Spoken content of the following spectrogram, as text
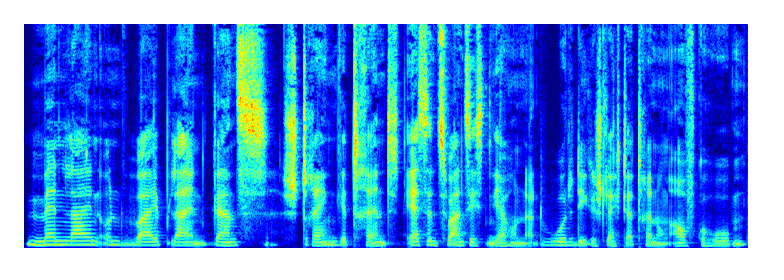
Männlein und Weiblein ganz streng getrennt. Erst im 20. Jahrhundert wurde die Geschlechtertrennung aufgehoben.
